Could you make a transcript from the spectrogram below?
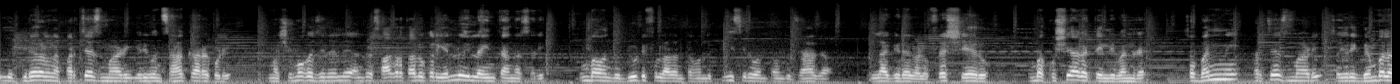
ಇಲ್ಲಿ ಗಿಡಗಳನ್ನ ಪರ್ಚೇಸ್ ಮಾಡಿ ಇವರಿಗೊಂದು ಸಹಕಾರ ಕೊಡಿ. ನಮ್ಮ ಶಿವಮೊಗ್ಗ ಜಿಲ್ಲೆಯಲ್ಲಿ ಅಂದರೆ ಸಾಗರ ತಾಲೂಕಲ್ಲಿ ಎಲ್ಲೂ ಇಲ್ಲ ಇಂಥ ಸರಿ ತುಂಬ ಒಂದು ಬ್ಯೂಟಿಫುಲ್ ಆದಂಥ ಒಂದು ಪೀಸ್ ಇರುವಂಥ ಒಂದು ಜಾಗ. ಎಲ್ಲ ಗಿಡಗಳು ಫ್ರೆಶ್ ಏರು ತುಂಬ ಖುಷಿಯಾಗುತ್ತೆ ಇಲ್ಲಿ ಬಂದರೆ. ಸೊ ಬನ್ನಿ ಪರ್ಚೇಸ್ ಮಾಡಿ. ಸೊ ಇವ್ರಿಗೆ ಬೆಂಬಲ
